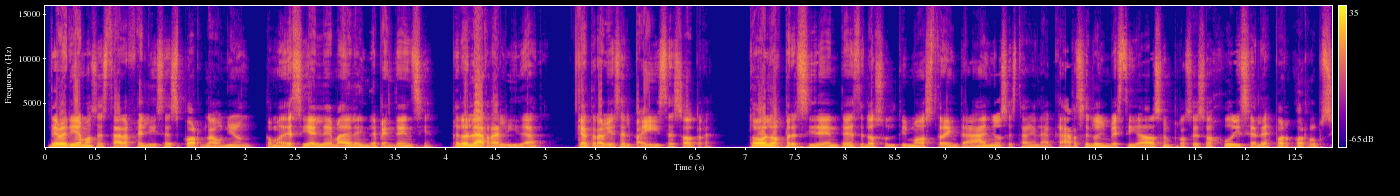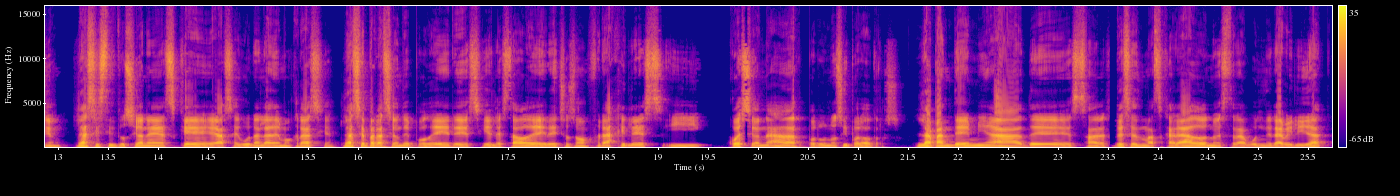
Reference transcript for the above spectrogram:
Deberíamos estar felices por la unión, como decía el lema de la independencia, pero la realidad que atraviesa el país es otra. Todos los presidentes de los últimos 30 años están en la cárcel o investigados en procesos judiciales por corrupción. Las instituciones que aseguran la democracia, la separación de poderes y el Estado de Derecho son frágiles y cuestionadas por unos y por otros. La pandemia ha desenmascarado nuestra vulnerabilidad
